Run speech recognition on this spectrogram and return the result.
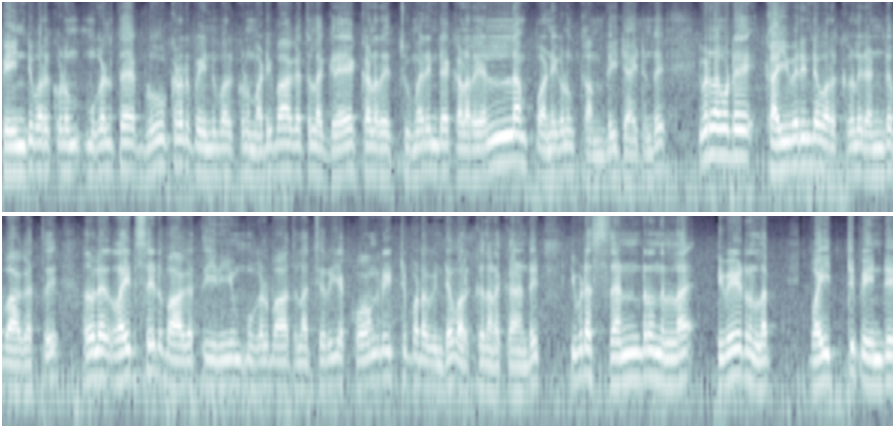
പെയിന്റ് വർക്കുകളും മുകളിലത്തെ ബ്ലൂ കളർ പെയിന്റ് വർക്കുകളും അടിഭാഗത്തുള്ള ഗ്രേ കളർ ചുമരിന്റെ കളർ എല്ലാം പണികളും കംപ്ലീറ്റ് ആയിട്ടുണ്ട്. ഇവിടെ അങ്ങോട്ട് കൈവരിന്റെ വർക്കുകൾ രണ്ട് ഭാഗത്ത് അതുപോലെ റൈറ്റ് സൈഡ് ഭാഗത്ത് ഇനിയും മുകൾ ഭാഗത്തുള്ള ചെറിയ കോൺക്രീറ്റ് പടവിന്റെ വർക്ക് നടക്കാനുണ്ട്. ഇവിടെ സെന്ററിൽ നിന്നുള്ള ഡിവൈഡറിനുള്ള വൈറ്റ് പെയിന്റ്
